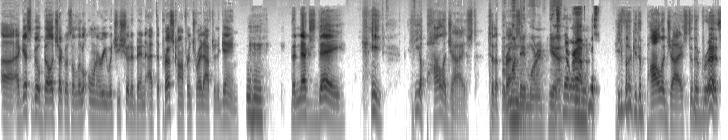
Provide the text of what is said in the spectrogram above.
uh, I guess Bill Belichick was a little ornery, which he should have been at the press conference right after the game. Mhm. The next day, he he apologized to the But press. Monday morning, yeah. This never Mhm. happened. he fucking apologized to the press.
